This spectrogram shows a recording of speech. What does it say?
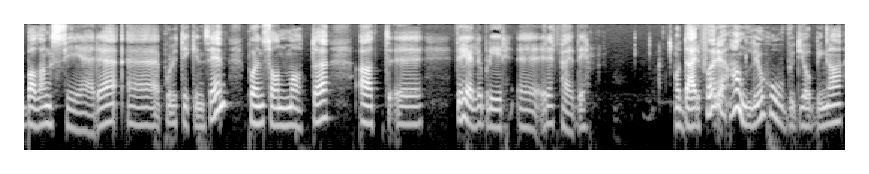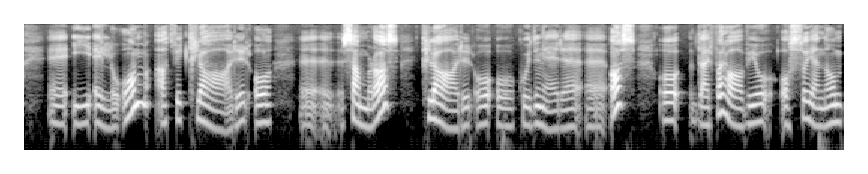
balansere eh, politikken sin på en sånn måte at eh, det hele blir eh, rettferdig. Og Derfor handler jo hovedjobbinga eh, i LO om at vi klarer å eh, samle oss, klarer å, å koordinere eh, oss. Og derfor har vi jo også gjennom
